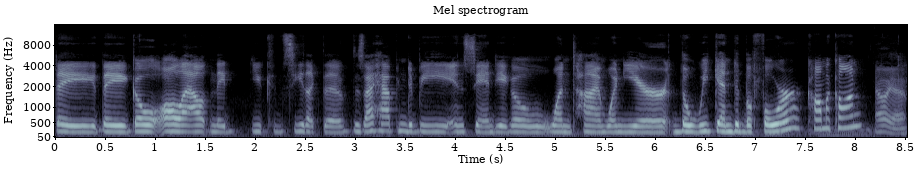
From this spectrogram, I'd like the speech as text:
They they go all out and they you can see like the because I happened to be in San Diego one time one year the weekend before Comic Con. Oh yeah.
